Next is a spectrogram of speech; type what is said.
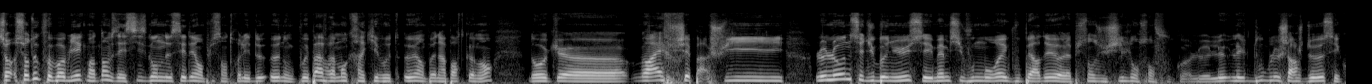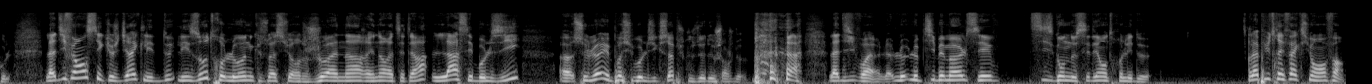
surtout qu'il faut pas oublier que maintenant vous avez 6 secondes de CD en plus entre les deux E, donc vous pouvez pas vraiment craquer votre E un peu n'importe comment. Donc euh, bref, je sais pas, je suis... Le loan c'est du bonus, et même si vous mourrez et que vous perdez euh, la puissance du shield, on s'en fout quoi. Le, les doubles charges de E c'est cool. La différence c'est que je dirais que les, autres loans, que ce soit sur Johanna, Raynor, etc., là c'est ballsy. Euh, celui-là il est pas si ballsy que ça parce que vous avez deux charges de E. La, le, le petit bémol c'est 6 secondes de CD entre les deux. La putréfaction enfin.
